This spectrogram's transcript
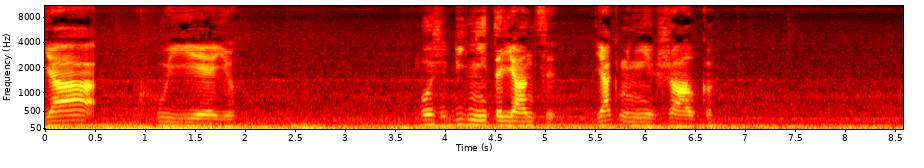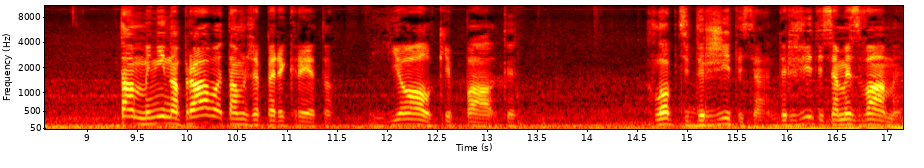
Я хуєю. Боже, бідні італіянці, як мені їх жалко. Там мені направо, там вже перекрито. Йолки-палки. Хлопці, держітеся, держітеся, ми з вами.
